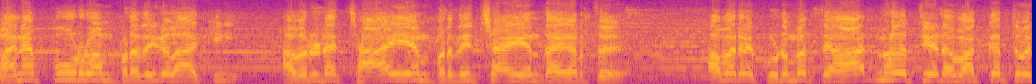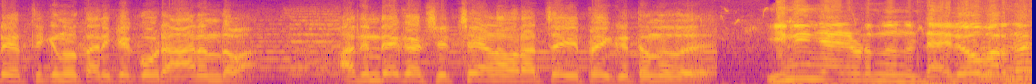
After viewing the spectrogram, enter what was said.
മനഃപൂർവം പ്രതികളാക്കി അവരുടെ ഛായയും പ്രതിച്ഛായയും തകർത്ത് അവരുടെ കുടുംബത്തെ ആത്മഹത്യയുടെ വക്കത്ത് വരെ എത്തിക്കുന്നത് തനിക്കൊക്കെ ഒരു ആനന്ദമാണ്. അതിന്റെയൊക്കെ ശിക്ഷയാണ് അവർ അച്ഛ ഇപ്പൊ കിട്ടുന്നത്. ഇനി ഞാൻ ഇവിടെ നിന്ന് ഡയലോഗ് പറഞ്ഞു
